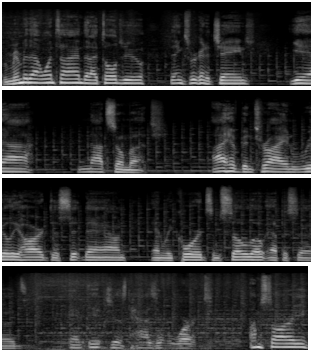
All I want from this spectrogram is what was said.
Remember that one time that I told you things were going to change? Yeah, not so much. I have been trying really hard to sit down and record some solo episodes, and it just hasn't worked. I'm sorry.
